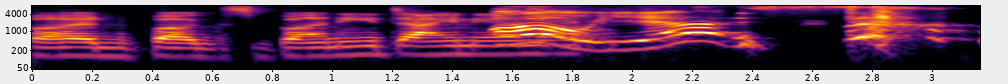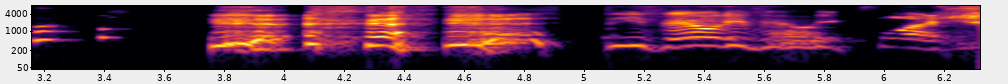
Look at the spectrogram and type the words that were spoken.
Fudd Bugs Bunny dynamic. oh yes. Be very, very quiet.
